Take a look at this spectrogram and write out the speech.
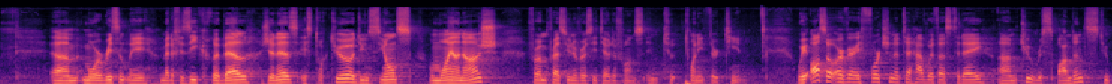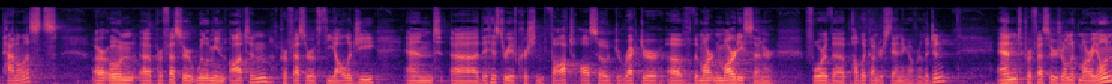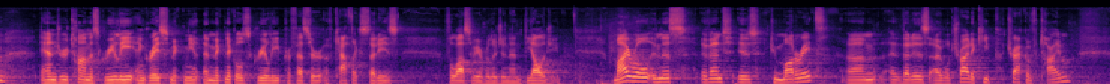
Um, more recently, Métaphysique rebelle, genèse et structure d'une science au Moyen Âge from Presse Universitaire de France in 2013. We also are very fortunate to have with us today um, two respondents, two panelists. Our own uh, Professor Willemien Otten, Professor of Theology and uh, the History of Christian Thought, also Director of the Martin Marty Center for the Public Understanding of Religion, and Professor Jean Luc Marion, Andrew Thomas Greeley, and Grace McNe- uh, McNichols Greeley, Professor of Catholic Studies, Philosophy of Religion, and Theology. My role in this event is to moderate. Um, that is, I will try to keep track of time.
